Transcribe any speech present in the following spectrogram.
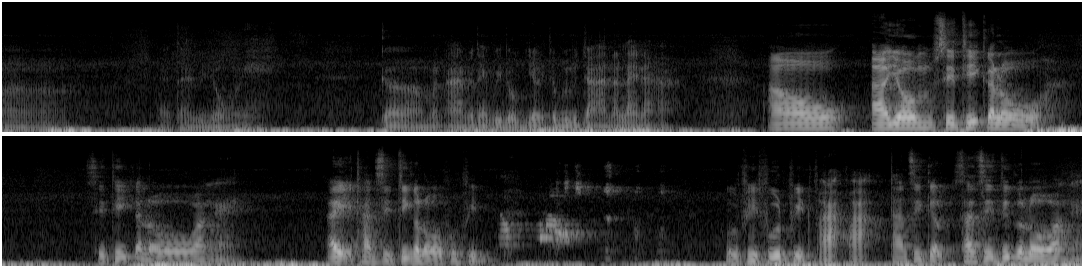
เออในไตรปิฎกนี่ก็มันอ่านพระไตรปิฎกเยอะจะไม่รู้จะอ่านอะไรนะอะเอาเอาโยมสิทธิกะโล สิทธิกะโลว่าไงเอ้ยท่านสิทธิกะโลพูดผิดพูดผิดพูดผิดพระพระท่านสิทธิกะท่านสิทธิกะโลว่าไง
